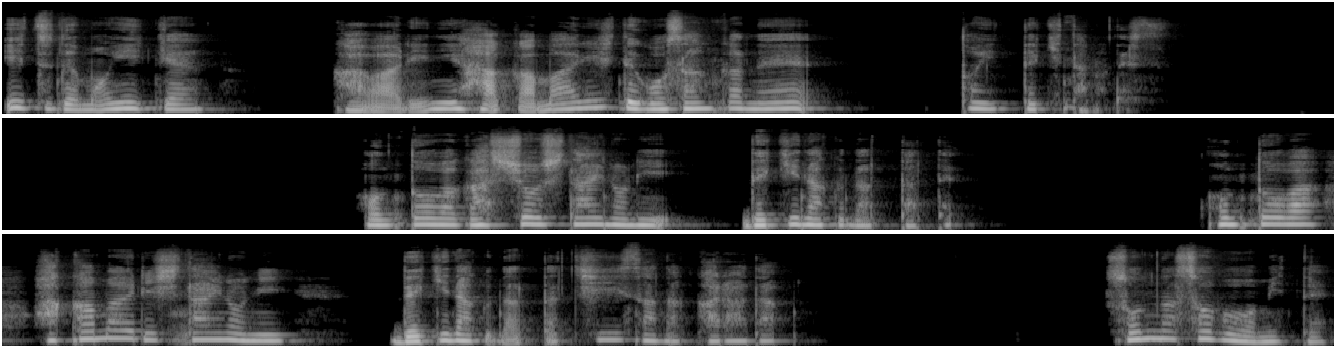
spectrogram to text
いつでもいいけん、代わりに墓参りしてご参加ね、と言ってきたのです。本当は合唱したいのにできなくなった手。本当は墓参りしたいのにできなくなった小さな体。そんな祖母を見て、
